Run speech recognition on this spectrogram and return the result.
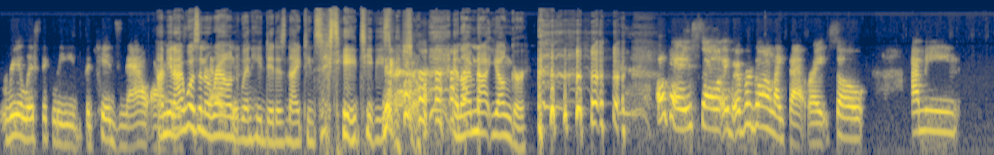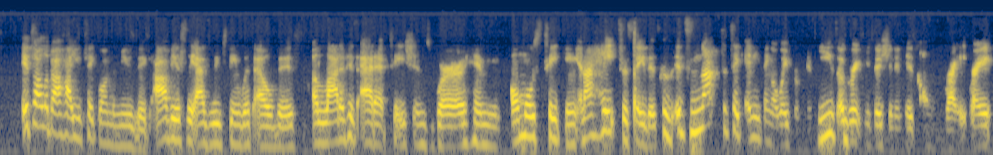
realistically, the kids now are. I mean, I wasn't around when he did his 1968 TV special, and I'm not younger. okay, so if, if we're going like that, right? So, I mean, it's all about how you take on the music. Obviously, as we've seen with Elvis, a lot of his adaptations were him almost taking, and I hate to say this because it's not to take anything away from him. He's a great musician in his own right, right?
